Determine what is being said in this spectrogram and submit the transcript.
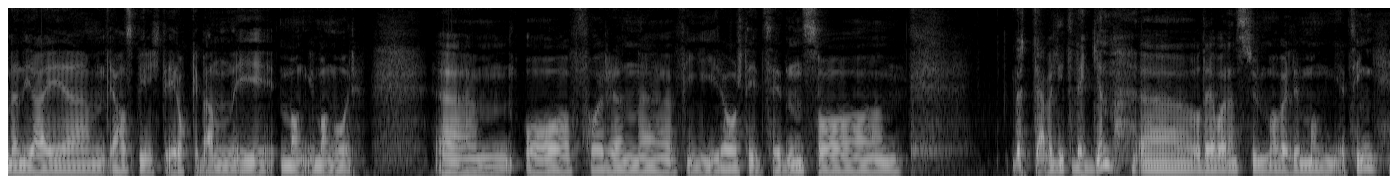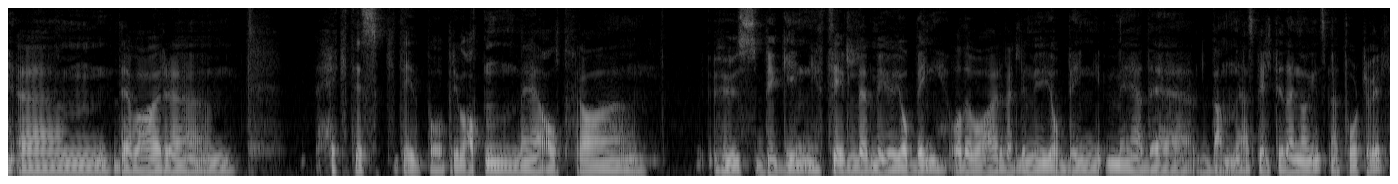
men jeg, eh, jeg har spilt i rockeband i mange, mange år. Eh, og for en fire års tid siden så møtte jeg vel litt veggen. Og det var en sum av veldig mange ting. Det var hektisk tid på privaten med alt fra husbygging til mye jobbing. Og det var veldig mye jobbing med det bandet jeg spilte i den gangen, som het Porterville.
